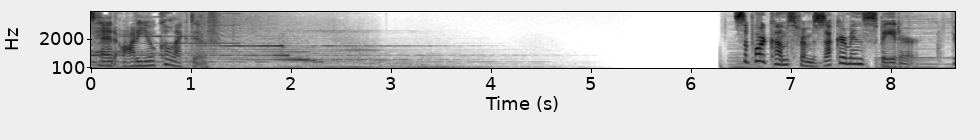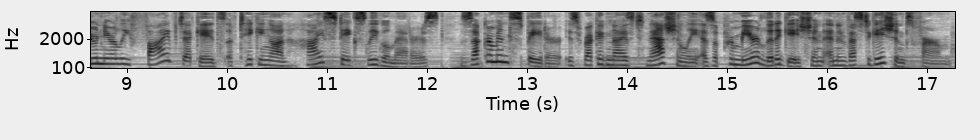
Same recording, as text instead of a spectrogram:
TED Audio Collective. Support comes from Zuckerman Spader. Through nearly five decades of taking on high stakes legal matters, Zuckerman Spader is recognized nationally as a premier litigation and investigations firm.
